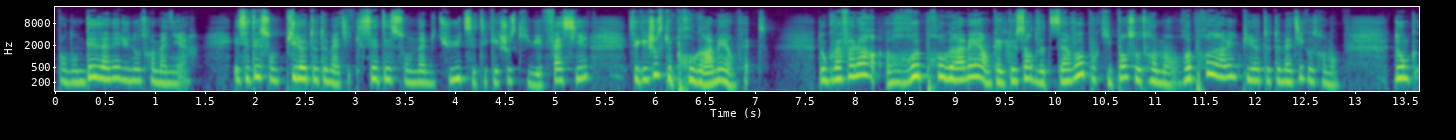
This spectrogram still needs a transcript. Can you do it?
pendant des années d'une autre manière. Et c'était son pilote automatique, c'était son habitude, c'était quelque chose qui lui est facile, c'est quelque chose qui est programmé en fait. Donc va falloir reprogrammer en quelque sorte votre cerveau pour qu'il pense autrement, reprogrammer le pilote automatique autrement. Donc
